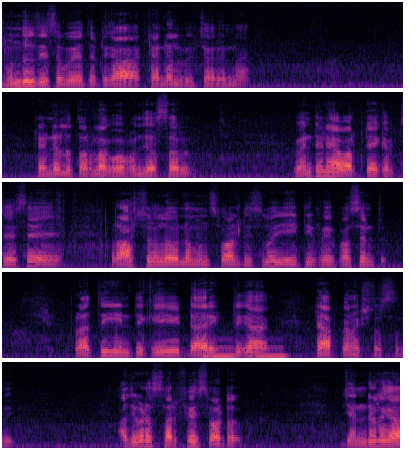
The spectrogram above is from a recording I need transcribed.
ముందుకు తీసుకుపోయేటట్టుగా టెండర్లు పిలిచాం నిన్న. టెండర్లు త్వరలో ఓపెన్ చేస్తారు. వెంటనే ఆ వర్క్ టేకప్ చేస్తే రాష్ట్రంలో ఉన్న మున్సిపాలిటీస్లో ఎయిటీ ఫైవ్ పర్సెంట్ ప్రతి ఇంటికి డైరెక్ట్గా ట్యాప్ కనెక్షన్ వస్తుంది. అది కూడా సర్ఫేస్ వాటర్. జనరల్గా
